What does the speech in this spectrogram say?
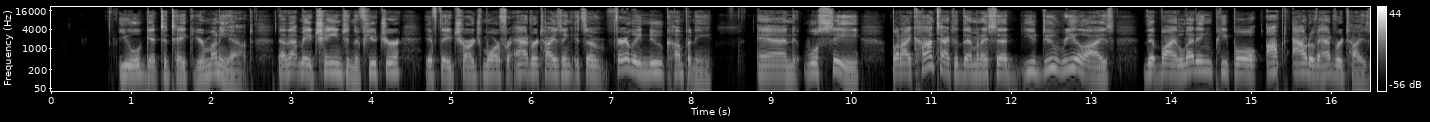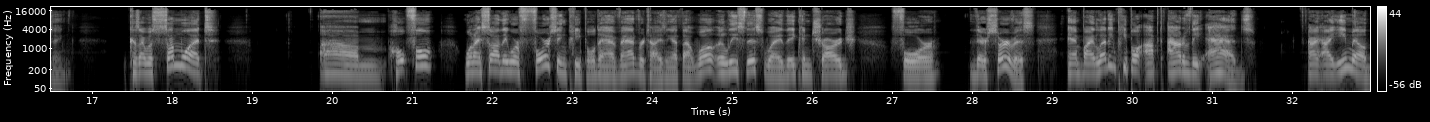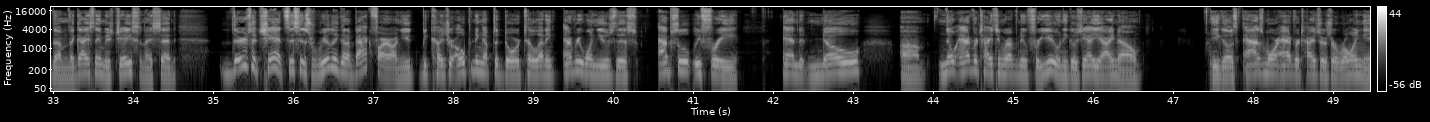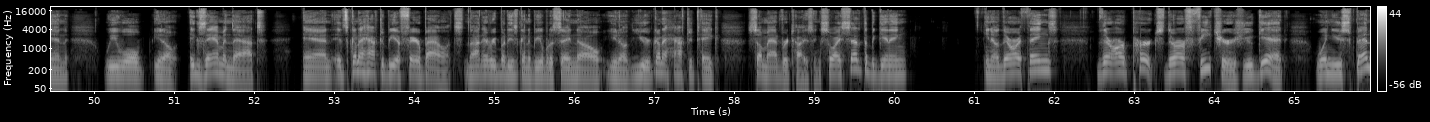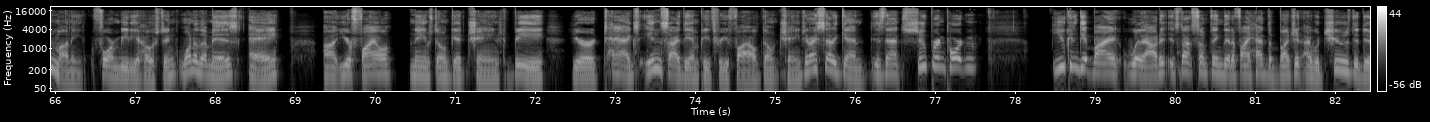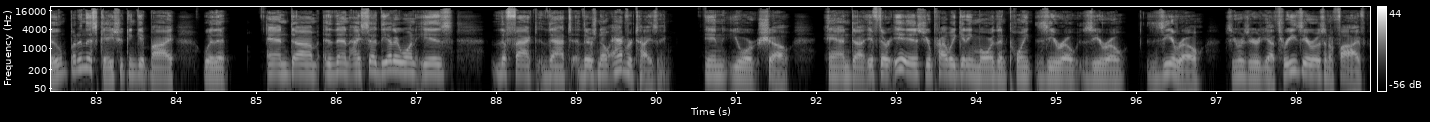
You will get to take your money out. Now, that may change in the future if they charge more for advertising. It's a fairly new company and we'll see. But I contacted them and I said, You do realize that by letting people opt out of advertising, because I was somewhat um, hopeful when I saw they were forcing people to have advertising. I thought, well, at least this way they can charge for their service. And by letting people opt out of the ads, I, I emailed them. The guy's name is Jason. I said, there's a chance this is really going to backfire on you because you're opening up the door to letting everyone use this absolutely free and no um, no advertising revenue for you. And he goes, yeah, yeah, I know. He goes, as more advertisers are rolling in, we will, you know, examine that. And it's going to have to be a fair balance. Not everybody's going to be able to say, no, you know, you're going to have to take some advertising. So I said at the beginning, you know, there are things, there are perks, there are features you get when you spend money for media hosting. One of them is A, uh, your file names don't get changed. B, your tags inside the MP3 file don't change. And I said again, is that super important? You can get by without it. It's not something that if I had the budget, I would choose to do. But in this case, you can get by with it. And, um, then I said the other one is the fact that there's no advertising in your show. And uh, if there is, you're probably getting more than 0.00000, yeah, three zeros and a five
